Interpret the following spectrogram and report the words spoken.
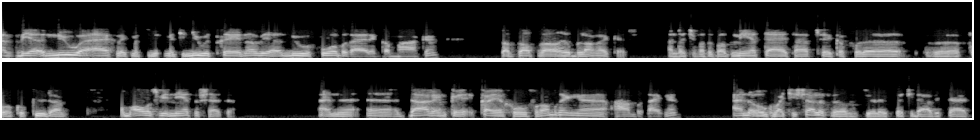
en weer een nieuwe, eigenlijk met, met je nieuwe trainer, weer een nieuwe voorbereiding kan maken. Dat dat wel heel belangrijk is. En dat je wat, wat meer tijd hebt, zeker voor, de, uh, voor Cocu dan, om alles weer neer te zetten. En uh, daarin kun je, kan je gewoon veranderingen aanbrengen. En ook wat je zelf wil natuurlijk, dat je daar weer tijd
